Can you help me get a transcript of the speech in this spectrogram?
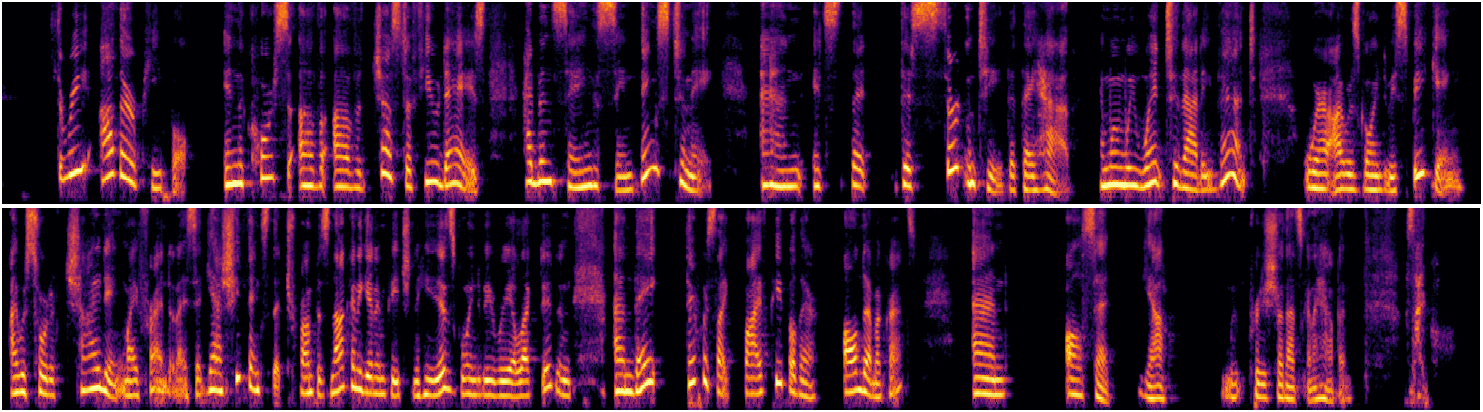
three other people in the course of, of just a few days had been saying the same things to me. And it's that this certainty that they have. And when we went to that event where I was going to be speaking, I was sort of chiding my friend and I said, "Yeah, she thinks that Trump is not going to get impeached and he is going to be reelected." And and they there was like five people there, all Democrats, and all said, yeah, we're pretty sure that's going to happen. I was like,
